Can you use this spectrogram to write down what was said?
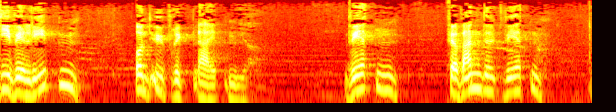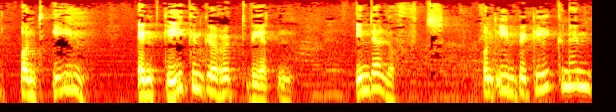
die wir leben und übrig bleiben, werden verwandelt werden und ihm entgegengerückt werden in der Luft und ihm begegnen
